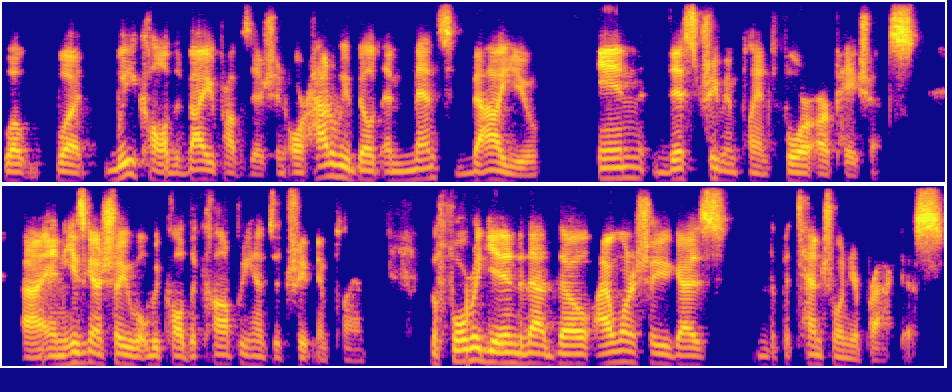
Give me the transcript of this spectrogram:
what, what we call the value proposition, or how do we build immense value in this treatment plan for our patients? Uh, and he's going to show you what we call the comprehensive treatment plan. Before we get into that, though, I want to show you guys the potential in your practice.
